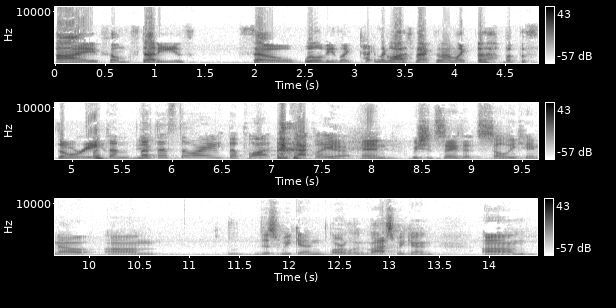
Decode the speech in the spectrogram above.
I film studies. So Willoughby's like tucking the glass back, and I'm like, ugh, but the story. but, the, Yeah. but the story, the plot, exactly. Yeah, and we should say that Sully came out um, this weekend or last weekend, um,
